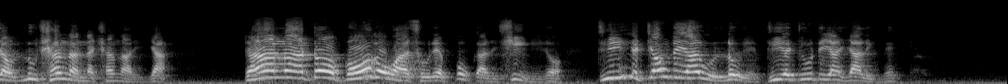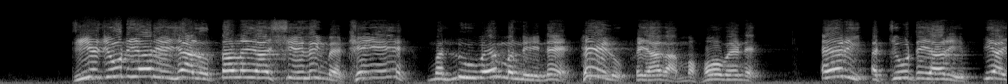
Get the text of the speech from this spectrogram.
ကြောင့်လူချမ်းသာနတ်ချမ်းသာတွေရဒါနတော့ဘောဂဝါဆိုတဲ့ပုတ်ကလည်းရှိနေတော့ဒီအကြောင်းတရားကိုလုပ်ရင်ဒီအကျိုးတရားရလိမ့်မယ် ဒီအကျိုးတရားတွေရလို့တန်လျာရှည်လိမ့်မယ်ထင်ရင်မလူပဲမနေနဲ့ဟဲ့လို့ဖခင်ကမဟောပဲနဲ့အဲ့ဒီအကျိုးတရားတွေပြတ်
